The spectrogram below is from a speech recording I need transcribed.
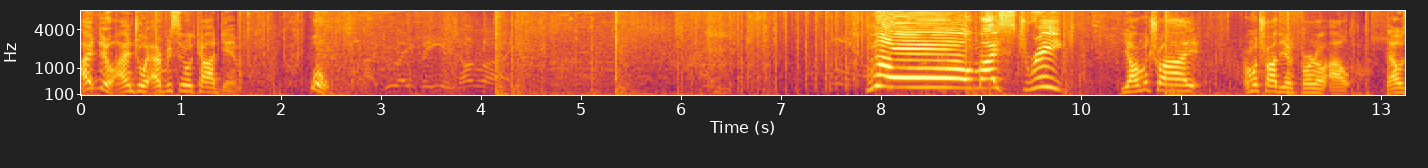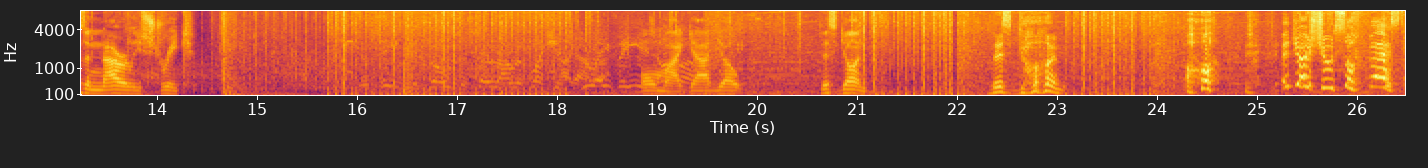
I do. I enjoy every single COD game. Whoa. No! My streak! Yeah, I'm gonna try... I'm gonna try the Inferno out. That was a gnarly streak. Oh my god, yo. This gun. This gun. Oh, it just shoots so fast.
